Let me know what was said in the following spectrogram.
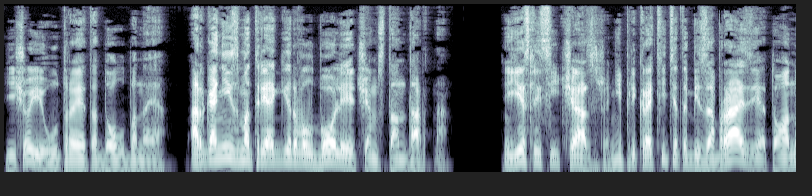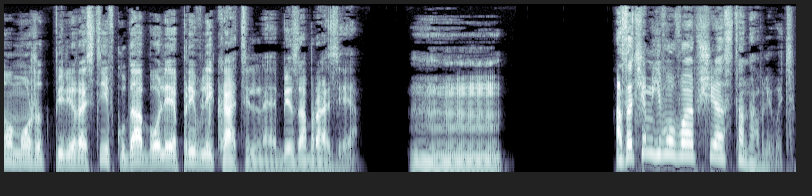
Еще и утро это долбанное. Организм отреагировал более чем стандартно. Если сейчас же не прекратить это безобразие, то оно может перерасти в куда более привлекательное безобразие. М -м -м. А зачем его вообще останавливать?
